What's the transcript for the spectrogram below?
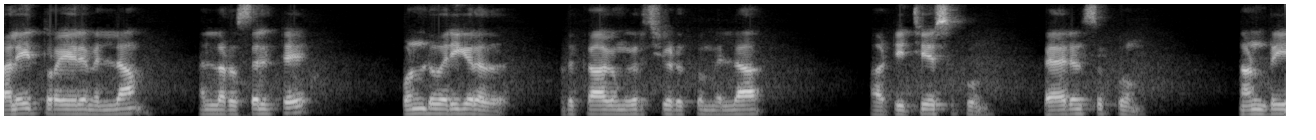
கலைத்துறையிலும் எல்லாம் நல்ல ரிசல்ட்டே கொண்டு வருகிறது அதுக்காக முயற்சி எடுக்கும் எல்லா டீச்சர்ஸுக்கும் பேரண்ட்ஸுக்கும் நன்றி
